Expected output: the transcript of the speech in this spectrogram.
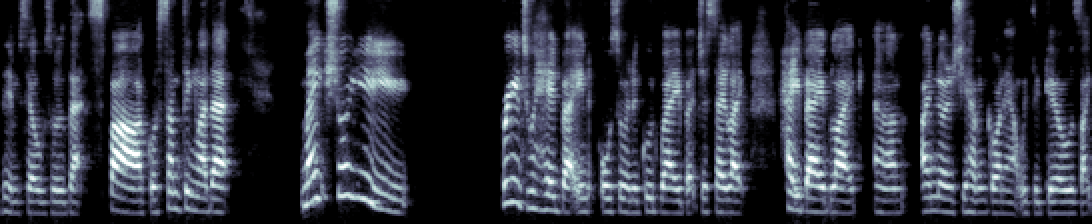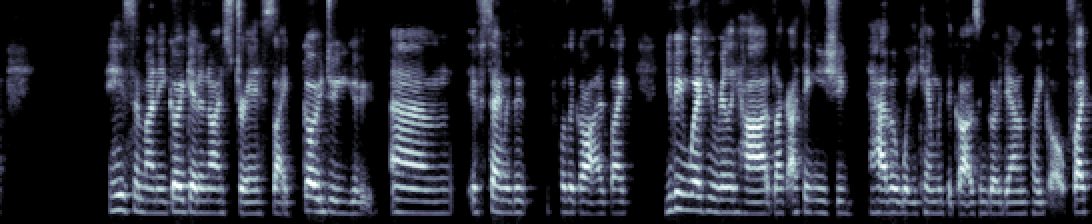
themselves or that spark or something like that, make sure you bring it to a head, but in also in a good way. But just say like, "Hey, babe, like um, I noticed you haven't gone out with the girls. Like, here's some money go get a nice dress like go do you. Um if same with the for the guys like you've been working really hard like i think you should have a weekend with the guys and go down and play golf. Like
